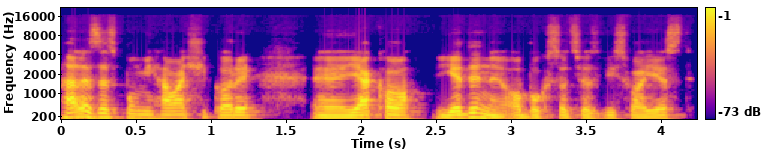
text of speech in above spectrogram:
ale zespół Michała Sikory e, jako jedyny obok Socjos Wisła jest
